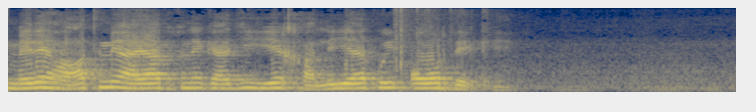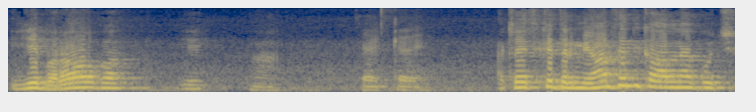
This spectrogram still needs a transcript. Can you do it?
मेरे हाथ में आया तो उसने कहा जी ये खाली है कोई और देखे। ये भरा होगा ये। हाँ चेक करें। अच्छा इसके दरमियान से निकालना है कुछ?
